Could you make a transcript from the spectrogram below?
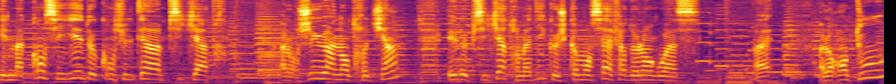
il m'a conseillé de consulter un psychiatre. Alors j'ai eu un entretien et le psychiatre m'a dit que je commençais à faire de l'angoisse. Alors en tout,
